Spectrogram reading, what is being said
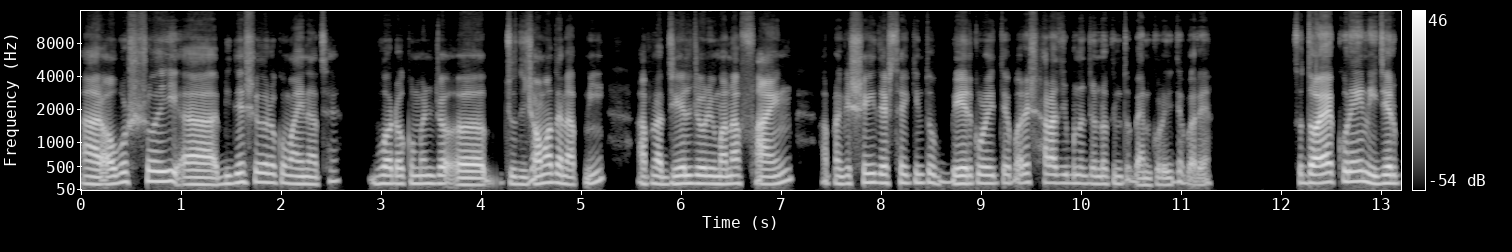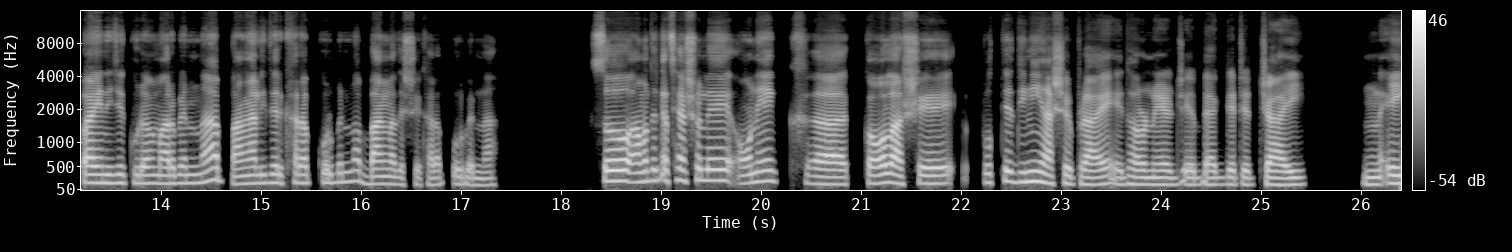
আর অবশ্যই বিদেশেও এরকম আইন আছে। ভুয়া ডকুমেন্ট যদি জমা দেন আপনি, আপনার জেল জরিমানা, ফাইন আপনাকে সেই দেশ থেকে কিন্তু বের করে দিতে পারে। সারা জীবনের জন্য কিন্তু ব্যান করে দিতে পারে। তো দয়া করে নিজের পায়ে নিজে কুড়াল মারবেন না, বাঙালিদের খারাপ করবেন না, বাংলাদেশকে খারাপ করবেন না। সো আমাদের কাছে আসলে অনেক কল আসে, প্রত্যেকদিনই আসে প্রায় এ ধরনের যে ব্যাকডেটের চাই, এই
